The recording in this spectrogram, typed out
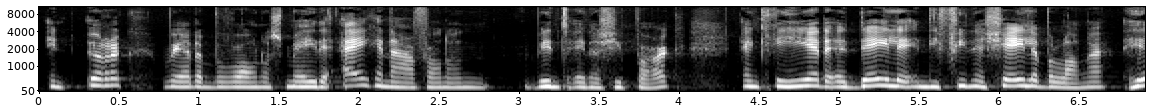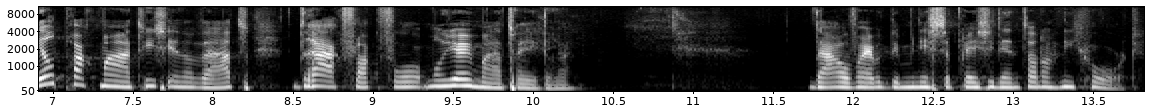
In Urk werden bewoners mede eigenaar van een windenergiepark en creëerden het delen in die financiële belangen, heel pragmatisch inderdaad, draagvlak voor milieumaatregelen. Daarover heb ik de minister-president dan nog niet gehoord.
